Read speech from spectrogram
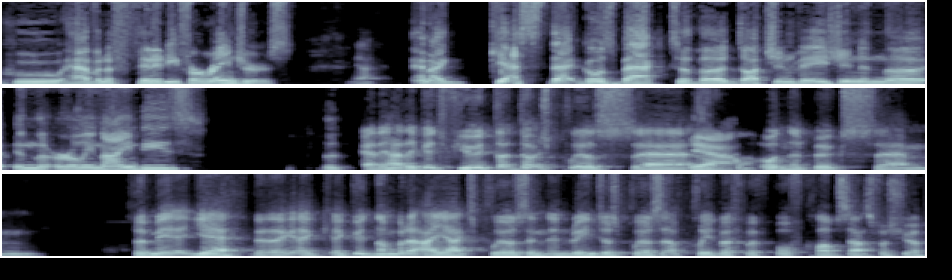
who have an affinity for Rangers. And I guess that goes back to the Dutch invasion in the in the early 90s. The, yeah, they had a good few Dutch players uh, yeah. on the books. Um, so, yeah, a, a, good number of Ajax players and, and, Rangers players that have played with with both clubs. That's for sure.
